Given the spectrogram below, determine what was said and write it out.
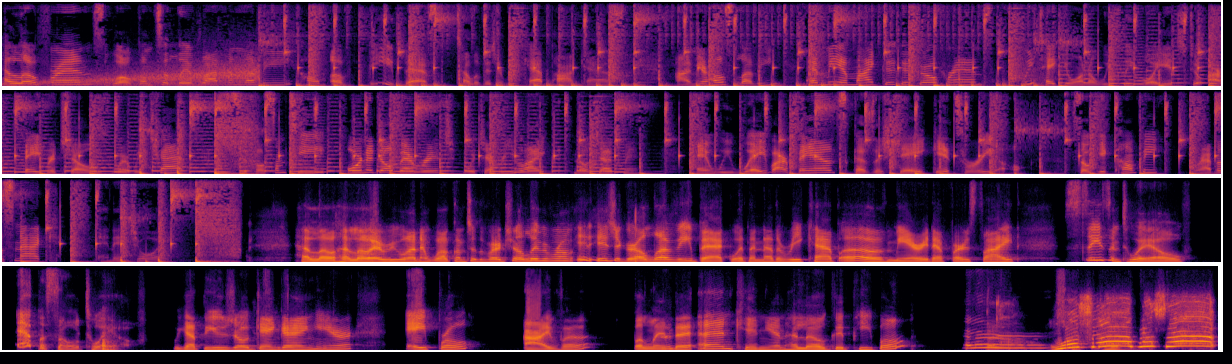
Hello, friends. Welcome to Live, Laugh, and Lovey, home of the best television recap podcast. I'm your host, Lovey, and me and my good, good girlfriends, we take you on a weekly voyage to our favorite shows where we chat, sip on some tea, or an adult beverage, whichever you like, no judgment, and we wave our fans because the shade gets real. So get comfy, grab a snack, and enjoy. Hello, hello, everyone, and welcome to the virtual living room. It is your girl Lovey back with another recap of Married at First Sight, season 12, episode 12. We got the usual gang gang here April, Iva, Belinda, and Kenyon. Hello, good people. Hello. What's up? What's up?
